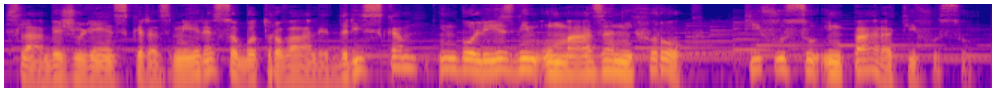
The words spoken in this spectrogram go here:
Slabe življenjske razmere so botrovale driskam in boleznim umazanih rok, tifusu in paratifusu.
